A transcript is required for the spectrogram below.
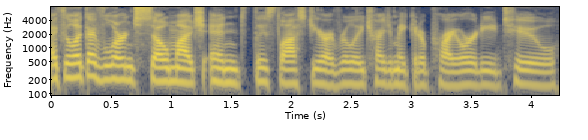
I feel like I've learned so much. And this last year, I've really tried to make it a priority to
